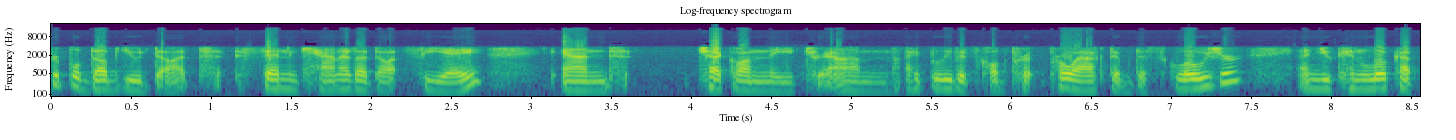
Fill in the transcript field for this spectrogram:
www.sencanada.ca, and check on the, um, I believe it's called pro- proactive disclosure, and you can look up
